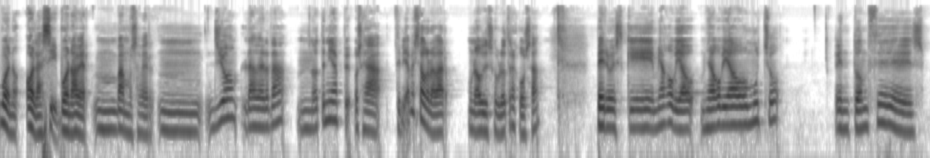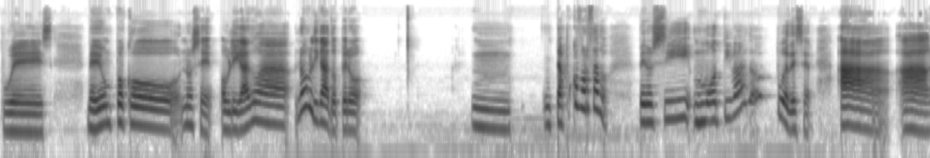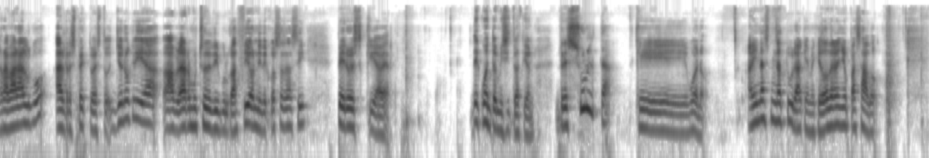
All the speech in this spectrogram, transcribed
Bueno, hola, sí, bueno, a ver, mm, vamos a ver. Mm, yo, la verdad, no tenía, o sea, tenía pensado grabar un audio sobre otra cosa, pero es que me ha agobiado, me ha agobiado mucho, entonces, pues, me veo un poco, no sé, obligado a, no obligado, pero, mm, tampoco forzado, pero sí motivado, puede ser, a, grabar algo al respecto a esto. Yo no quería hablar mucho de divulgación ni de cosas así, pero es que, a ver, te cuento mi situación. Resulta que, bueno, hay una asignatura que me quedó del año pasado,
